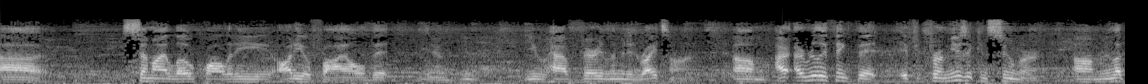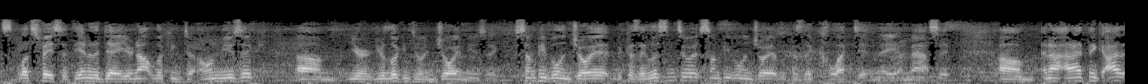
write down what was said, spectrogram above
uh, semi low quality audio file that you know you you have very limited rights on. Um, I, I really think that if for a music consumer, um, mean, let's let's face it, at the end of the day, you're not looking to own music. Um, you're you're looking to enjoy music. Some people enjoy it because they listen to it. Some people enjoy it because they collect it and they amass it. Um, and, I, and I think I,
